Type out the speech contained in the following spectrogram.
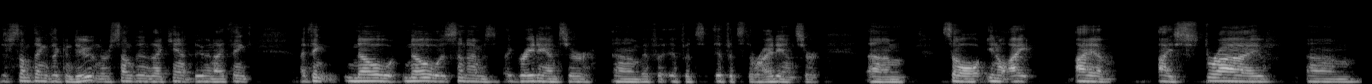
there's some things I can do, and there's some things I can't do, and I think I think no no is sometimes a great answer um, if if it's if it's the right answer. Um, so you know I I have I strive um,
